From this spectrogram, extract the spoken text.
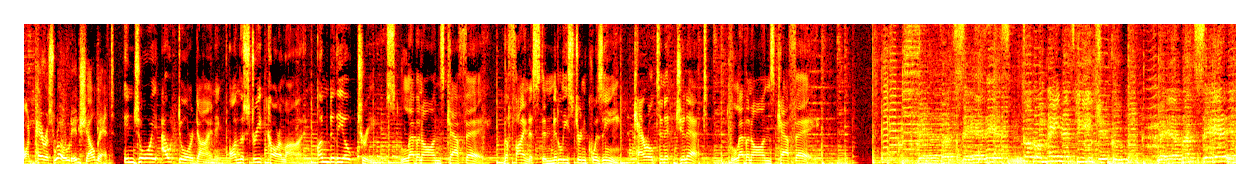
on Paris Road in Chalmette. Enjoy outdoor dining on the streetcar line, under the oak trees, Lebanon's Cafe, the finest in Middle Eastern cuisine, Carrollton at Jeanette, Lebanon's Cafe. River cool. River City's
